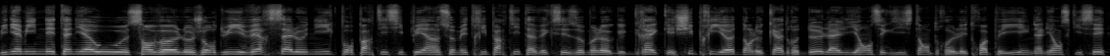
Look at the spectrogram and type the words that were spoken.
Binyamin Netanyahou s'envole aujourd'hui vers Salonique pour participer à un sommet tripartite avec ses homologues grecs et chypriotes dans le cadre de l'alliance existante entre les trois pays, une alliance qui s'est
